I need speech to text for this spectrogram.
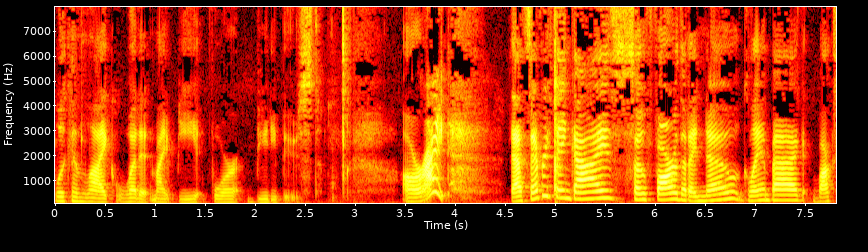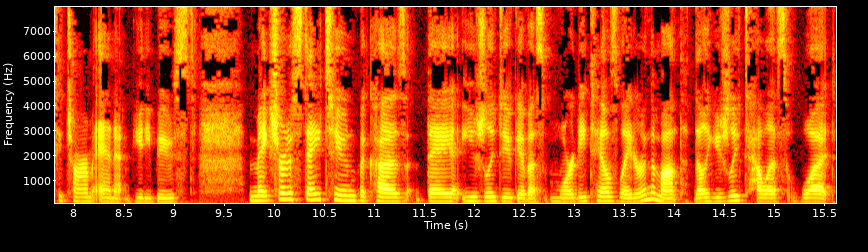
looking like what it might be for Beauty Boost. All right, that's everything, guys, so far that I know. Glam Bag, BoxyCharm, and Beauty Boost. Make sure to stay tuned because they usually do give us more details later in the month. They'll usually tell us what,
